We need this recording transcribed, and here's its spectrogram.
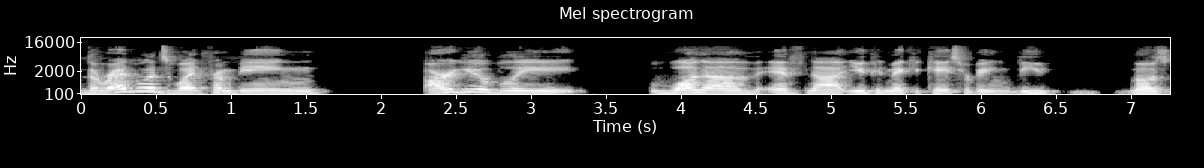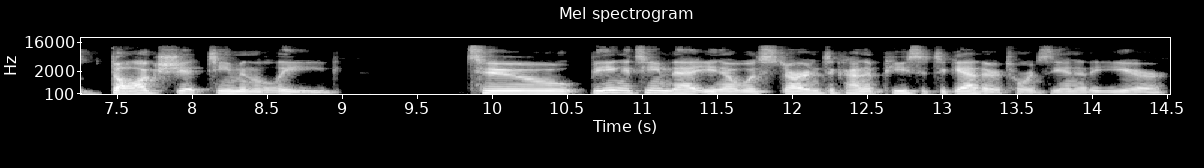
the Redwoods went from being arguably one of, if not, you could make a case for being the most dog shit team in the league to being a team that, you know, was starting to kind of piece it together towards the end of the year.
